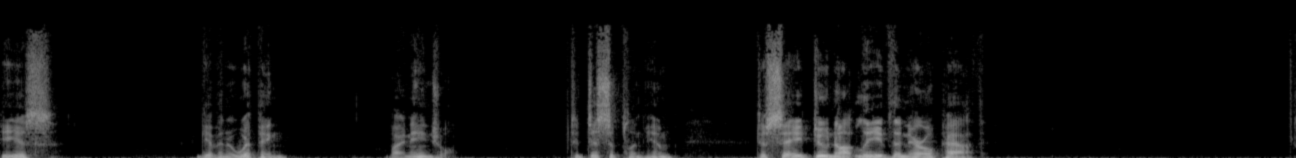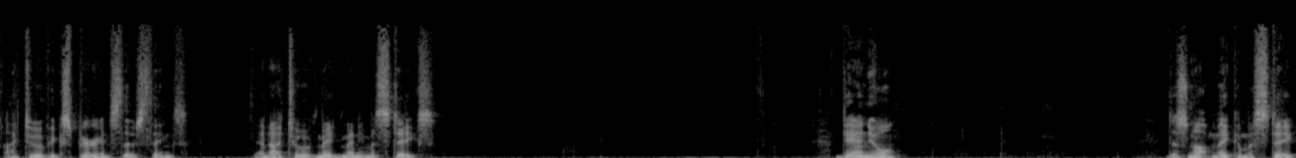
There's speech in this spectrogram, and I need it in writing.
he is given a whipping by an angel to discipline him, to say, Do not leave the narrow path. I too have experienced those things, and I too have made many mistakes. Daniel does not make a mistake.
